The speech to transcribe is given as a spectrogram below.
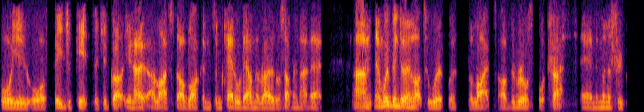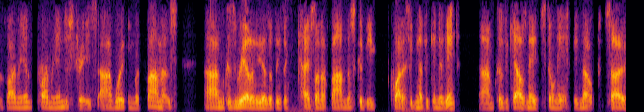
for you, or feed your pets if you've got you know a lifestyle block and some cattle down the road or something like that. Um, and we've been doing lots of work with the likes of the Rural Support Trust and the Ministry for Primary, Primary Industries, uh, working with farmers um, because the reality is, if there's a case on a farm, this could be quite a significant event um, because the cows need still need to be milked. So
